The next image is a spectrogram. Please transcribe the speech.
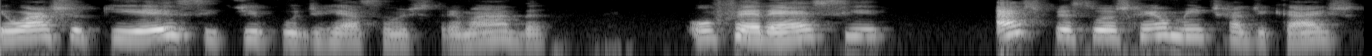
Eu acho que esse tipo de reação extremada oferece às pessoas realmente radicais,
